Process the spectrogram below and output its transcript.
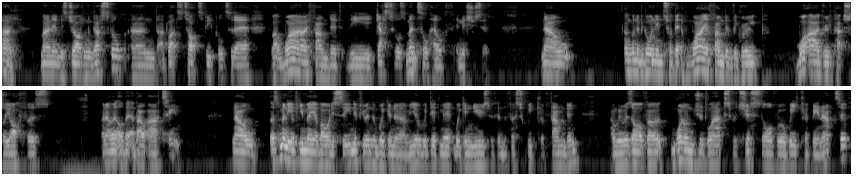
Hi, my name is Jordan Gaskell, and I'd like to talk to people today about why I founded the Gaskell's Mental Health Initiative. Now, I'm going to be going into a bit of why I founded the group, what our group actually offers, and a little bit about our team. Now, as many of you may have already seen, if you're in the Wigan area, we did make Wigan news within the first week of founding, and we was over 100 likes with just over a week of being active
